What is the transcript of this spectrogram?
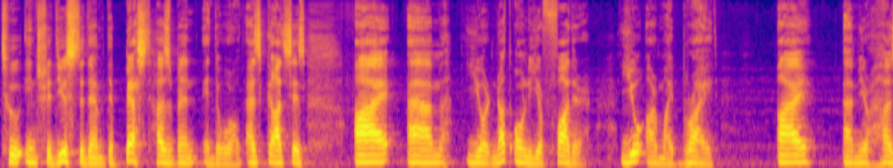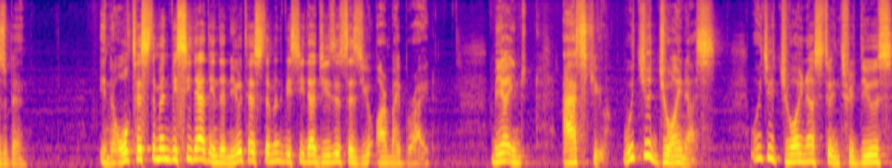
to introduce to them the best husband in the world. As God says, I am your not only your father, you are my bride. I am your husband. In the Old Testament, we see that. In the New Testament, we see that Jesus says, You are my bride. May I ask you, would you join us? Would you join us to introduce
